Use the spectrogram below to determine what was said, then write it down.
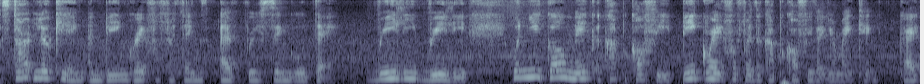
Start looking and being grateful for things every single day. Really, really. When you go make a cup of coffee, be grateful for the cup of coffee that you're making, okay?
